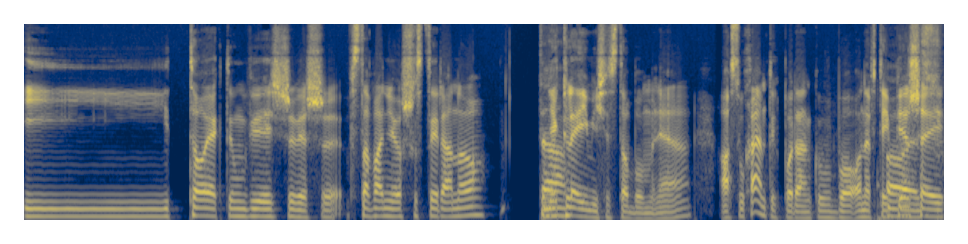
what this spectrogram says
i to, jak ty mówiłeś, że wiesz, wstawanie o 6 rano Tak. nie klei mi się z tobą, nie? A słuchałem tych poranków, bo one w tej O pierwszej,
